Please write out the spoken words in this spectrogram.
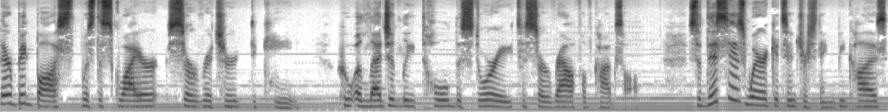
their big boss was the squire Sir Richard de Caen, who allegedly told the story to Sir Ralph of Coggeshall. So this is where it gets interesting because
